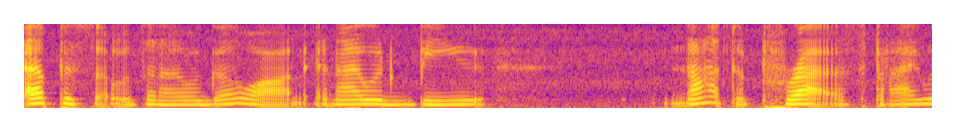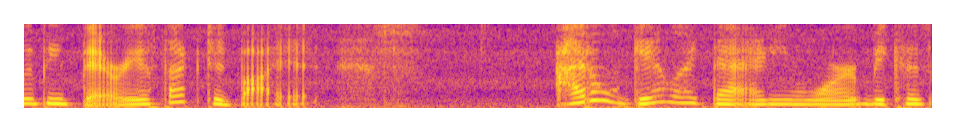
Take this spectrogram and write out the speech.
episodes that I would go on. And I would be not depressed, but I would be very affected by it. I don't get like that anymore because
